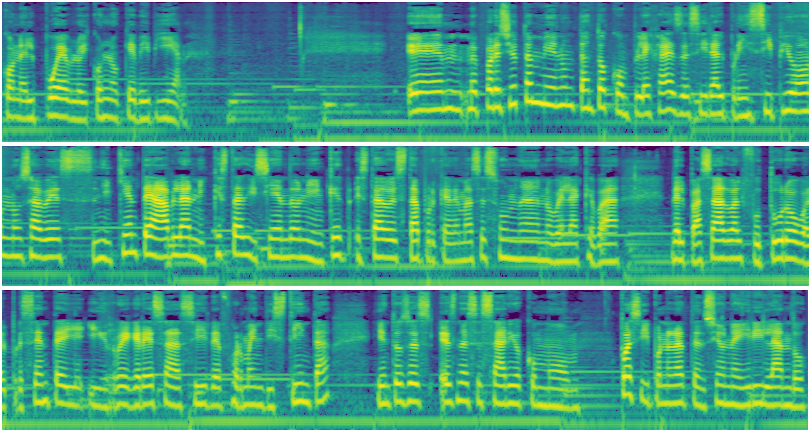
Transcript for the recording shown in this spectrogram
con el pueblo y con lo que vivían. Em, me pareció también un tanto compleja, es decir, al principio no sabes ni quién te habla, ni qué está diciendo, ni en qué estado está, porque además es una novela que va del pasado al futuro o al presente y, y regresa así de forma indistinta y entonces es necesario como pues sí, poner atención e ir hilando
